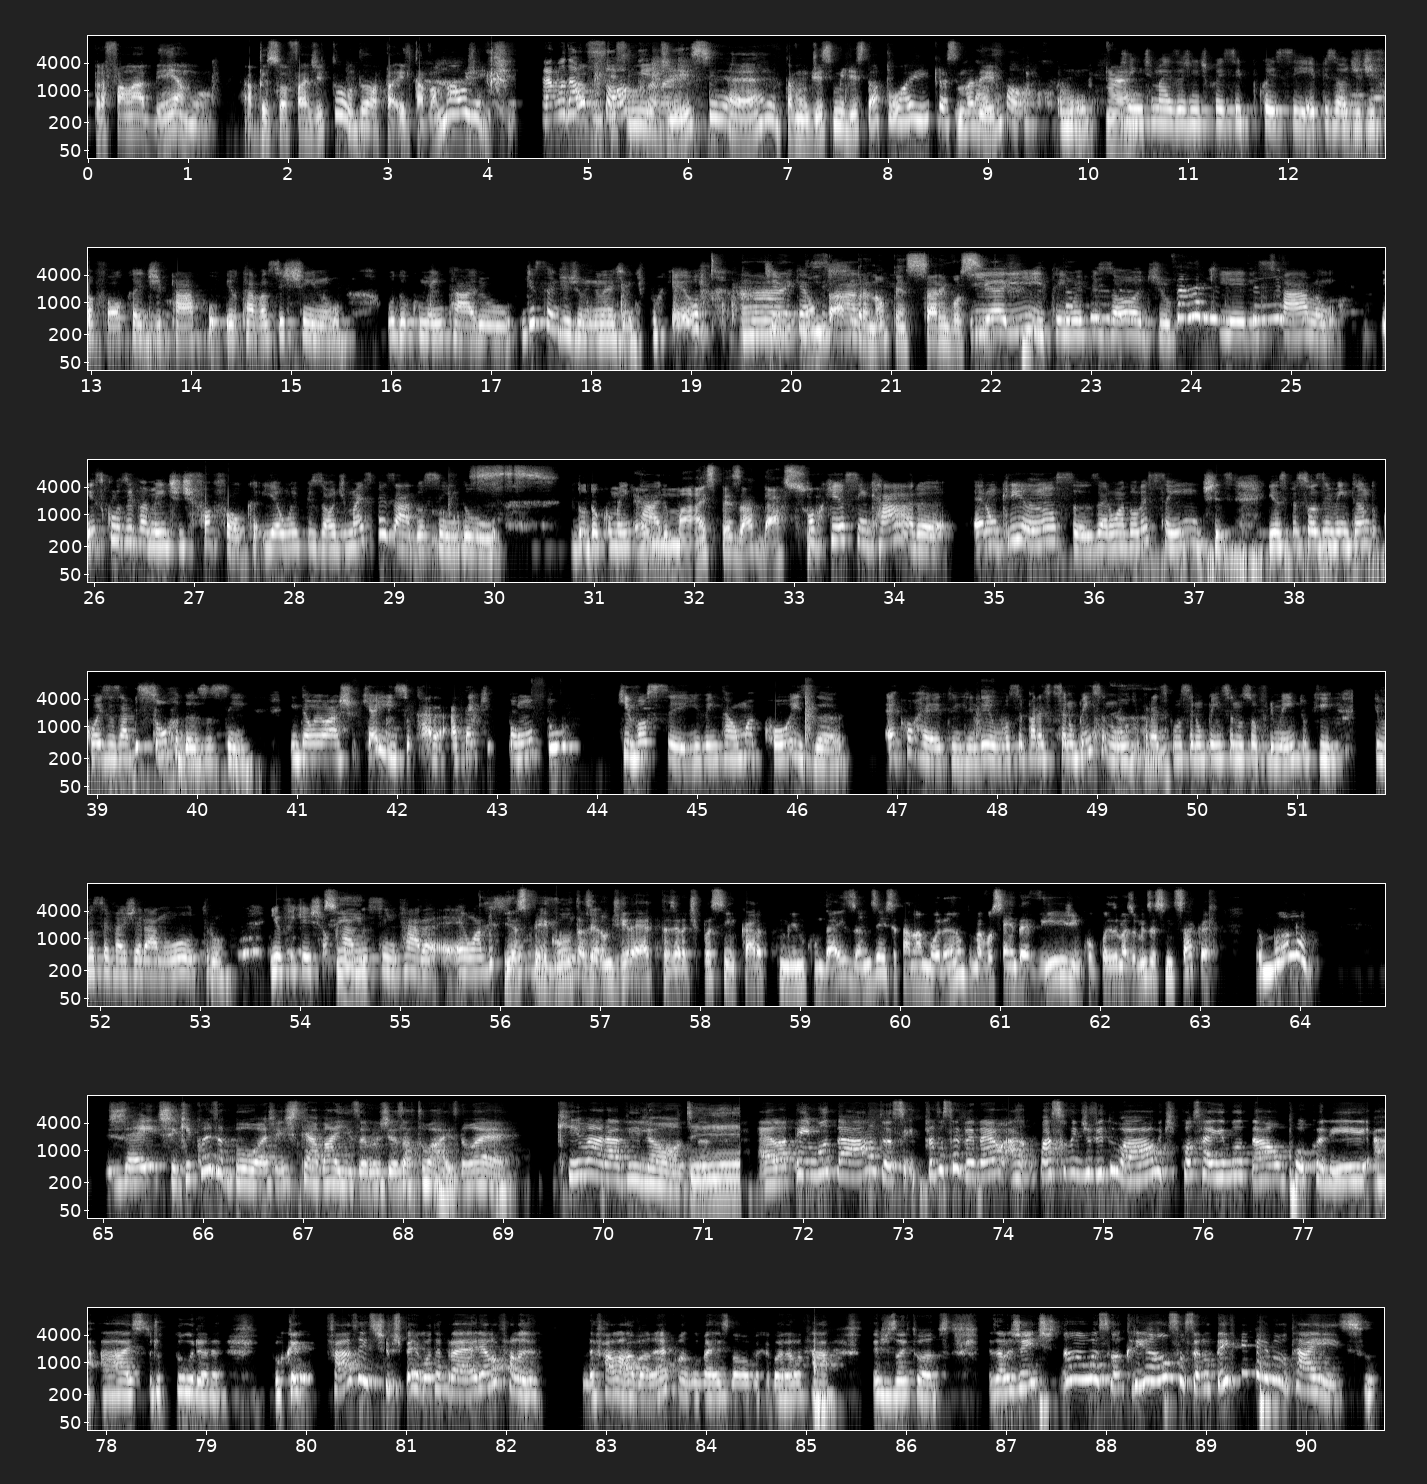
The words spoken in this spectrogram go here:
Pra falar bem, amor, a pessoa faz de tudo. Tá- Ele tava mal, gente. Pra mudar o Tava um foco, disse, me né? disse, é. Tava um disse, me disse da porra aí pra cima Mudar o dele. foco. Né? Gente, mas a gente com esse, com esse episódio de fofoca, de papo, eu tava assistindo o documentário de Sandy Júnior, né, gente? Porque eu Ai, que Não dá assistir. pra não pensar em você. E aí tem um episódio que eles falam exclusivamente de fofoca. E é um episódio mais pesado, assim, do, do É o documentário. mais pesadaço. Porque, assim, cara, eram crianças, eram adolescentes, e as pessoas inventando coisas absurdas, assim. Então eu acho que é isso, cara. Até que ponto que você inventar uma coisa é correto, entendeu? Você parece que você não pensa no outro, parece que você não pensa no sofrimento que, que você vai gerar no outro. E eu fiquei chocada, Sim. assim, cara, é um absurdo. E as perguntas assim, eram diretas, era tipo assim, cara, um menino com 10 anos, e aí, você tá namorando, mas você ainda é virgem, com coisas mais ou menos assim, saca? Eu, mano, Gente, que coisa boa a gente ter a Maísa nos dias atuais, não é? Que maravilhosa. sim, Ela tem mudado, assim, pra você ver, né? Um assunto individual e que consegue mudar um pouco ali a, a estrutura, né? Porque fazem esse tipo de pergunta pra ela e ela fala, ainda falava, né? Quando mais nova, que agora ela tá, fez 18 anos. Mas ela, gente, não, eu sou uma criança, você não tem que me perguntar isso.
